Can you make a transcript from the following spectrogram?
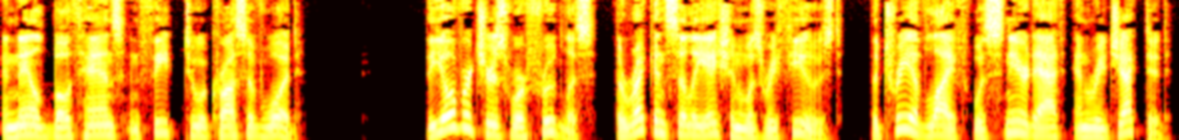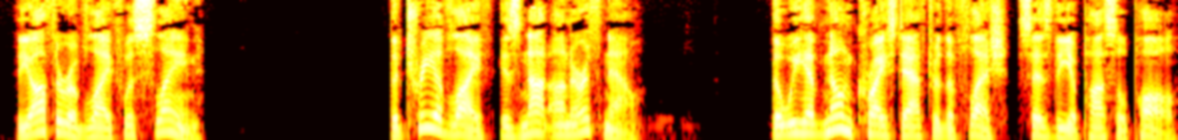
and nailed both hands and feet to a cross of wood. The overtures were fruitless, the reconciliation was refused, the tree of life was sneered at and rejected, the author of life was slain. The tree of life is not on earth now. Though we have known Christ after the flesh, says the Apostle Paul,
